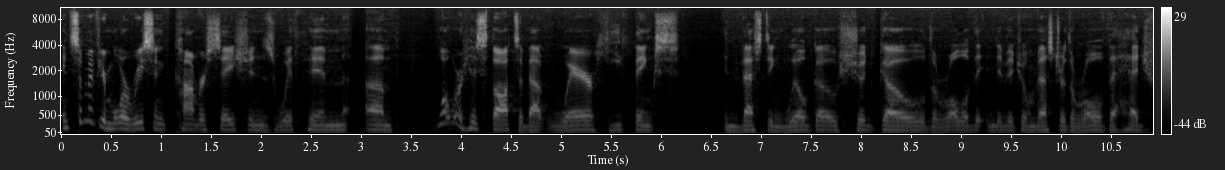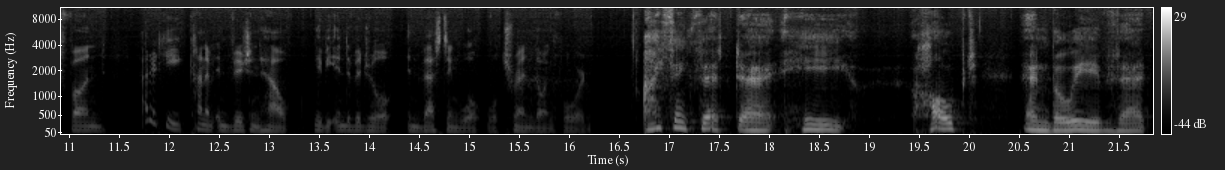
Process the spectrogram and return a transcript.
In some of your more recent conversations with him, um, what were his thoughts about where he thinks investing will go, should go, the role of the individual investor, the role of the hedge fund? How did he kind of envision how maybe individual investing will, will trend going forward? I think that uh, he hoped and believed that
